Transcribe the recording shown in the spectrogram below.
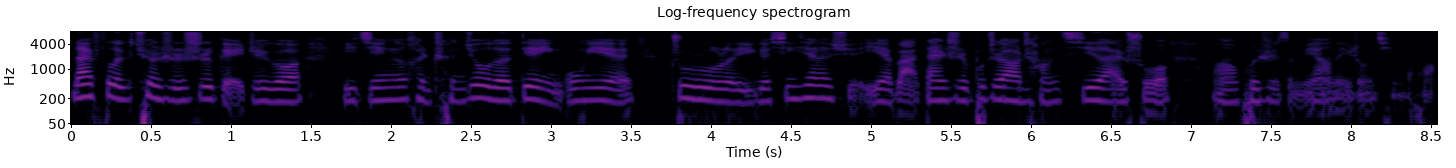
，Netflix 确实是给这个已经很陈旧的电影工业注入了一个新鲜的血液吧。但是不知道嗯长期来说，呃，会是怎么样的一种情况。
